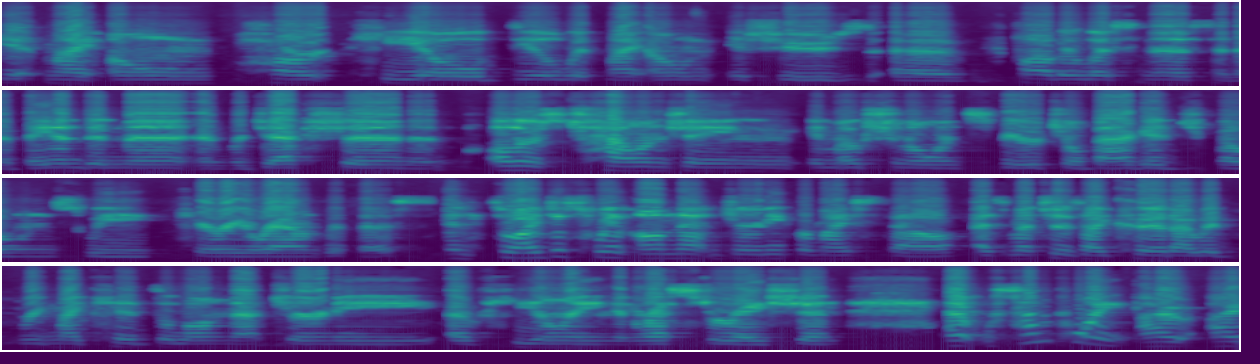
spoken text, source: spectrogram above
get my own heart healed, deal with my own issues of fatherlessness and abandonment and rejection and all those challenging emotional and spiritual baggage bones we carry around with us. And so I just went on that journey for myself. As much as I could, I would bring my kids along that journey of healing and restoration. At some point, I, I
